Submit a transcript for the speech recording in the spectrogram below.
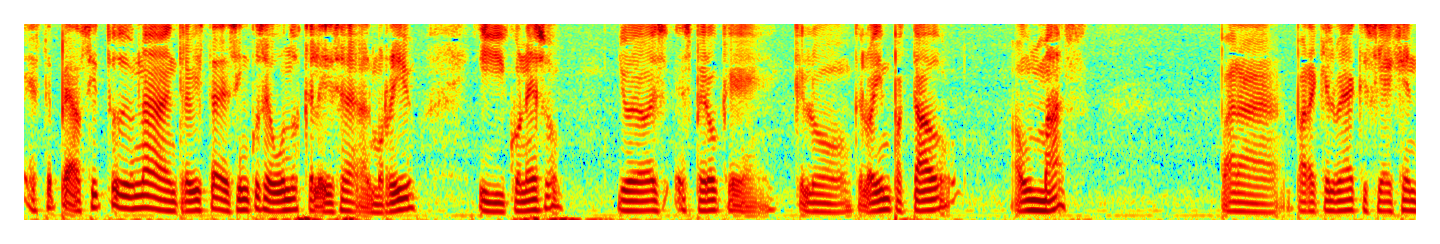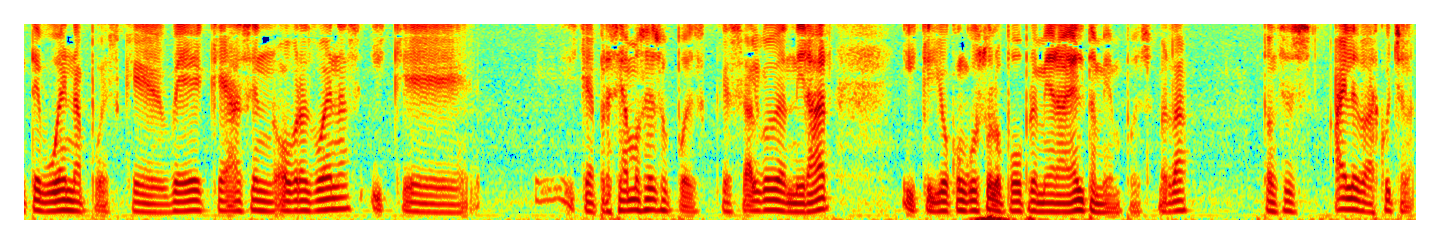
este pedacito de una entrevista de 5 segundos que le hice al morrillo. Y con eso yo espero que, que, lo, que lo haya impactado aún más. Para, para que él vea que si hay gente buena, pues que ve que hacen obras buenas y que y que apreciamos eso, pues, que es algo de admirar y que yo con gusto lo puedo premiar a él también, pues, ¿verdad? Entonces, ahí les va, escúchenla.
